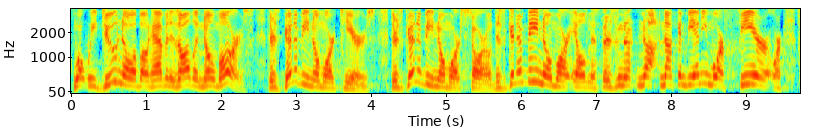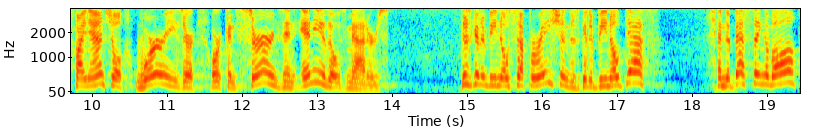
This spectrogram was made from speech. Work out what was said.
What we do know about heaven is all the no mores. There's going to be no more tears. There's going to be no more sorrow. There's going to be no more illness. There's no, not, not going to be any more fear or financial worries or, or concerns in any of those matters. There's going to be no separation. There's going to be no death. And the best thing of all,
